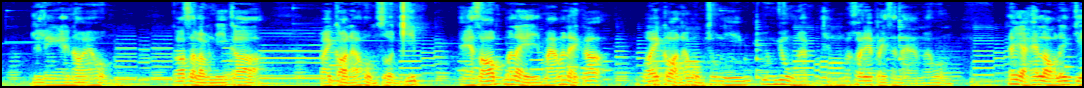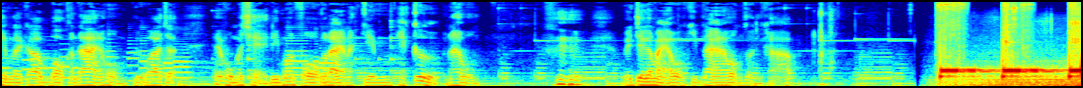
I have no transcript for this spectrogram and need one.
ำเล็กๆน้อยๆครับผม ก็สำหรับวันนี้ก็ไปก่อนนะครับผมส่วนคลิป Airsoft เมื่อไหร่มาเมื่อไหร่ก็ไว้ก่อนนะผมช่วงนี้ยุ่งๆนะครับยังไม่ค่อยได้ไปสนามนะผม ถ้าอยากให้ลองเล่นเกมอะไรก็บอกกันได้นะผม หรือว่าจะให้ผมมาแฉ Demon Fall ก็ได้นะเกมแฮกเกอร์นะครับผมไว้เจอกันใหม่ครับผมคลิปหน้านะครับผมสวัสดีครับ you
